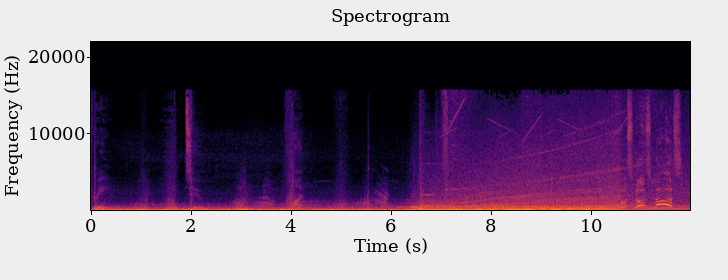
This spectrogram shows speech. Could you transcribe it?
three, two, one. Los, los, los!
